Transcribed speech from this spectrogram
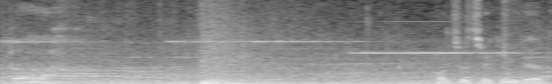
এটা হচ্ছে চেকিং গেট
